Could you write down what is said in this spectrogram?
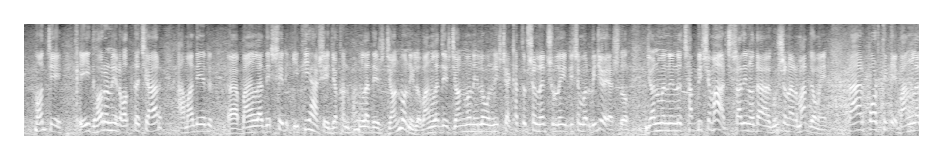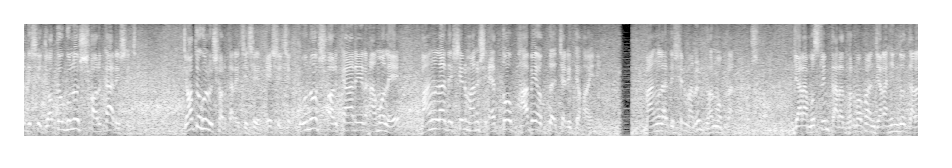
একমত যে, এই ধরনের অত্যাচার আমাদের বাংলাদেশের ইতিহাসে যখন বাংলাদেশ জন্ম নিল, বাংলাদেশ জন্ম নিল উনিশশো একাত্তর সালের ষোলোই ডিসেম্বর বিজয় আসলো, জন্ম নিল ছাব্বিশে মার্চ স্বাধীনতা ঘোষণার মাধ্যমে। তারপর থেকে বাংলাদেশে যতগুলো সরকার এসেছে, যতগুলো সরকার এসেছে এসেছে, কোনো সরকারের আমলে বাংলাদেশের মানুষ এতভাবে অত্যাচারিত হয়নি। বাংলাদেশের মানুষ ধর্মপ্রাণ মানুষ। যারা মুসলিম, তারা ধর্মপ্রাণ, যারা হিন্দু, তারা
